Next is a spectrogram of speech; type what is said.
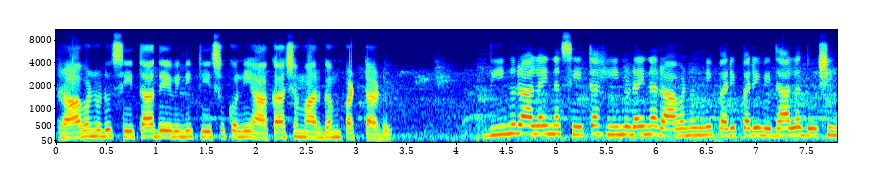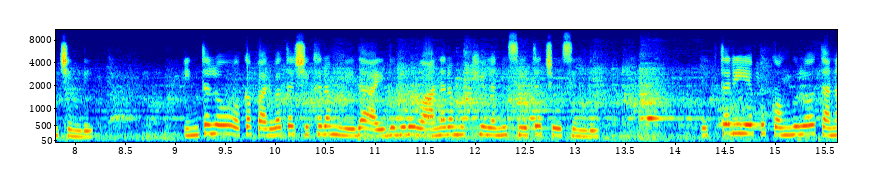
రావణుడు సీతాదేవిని తీసుకొని ఆకాశమార్గం పట్టాడు. దీనురాలైన సీత హీనుడైన రావణుణ్ణి పరిపరి విధాల దూషించింది. ఇంతలో ఒక పర్వత శిఖరం మీద ఐదుగురు వానరముఖ్యులను సీత చూసింది. ఉత్తరీయపు కొంగులో తన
